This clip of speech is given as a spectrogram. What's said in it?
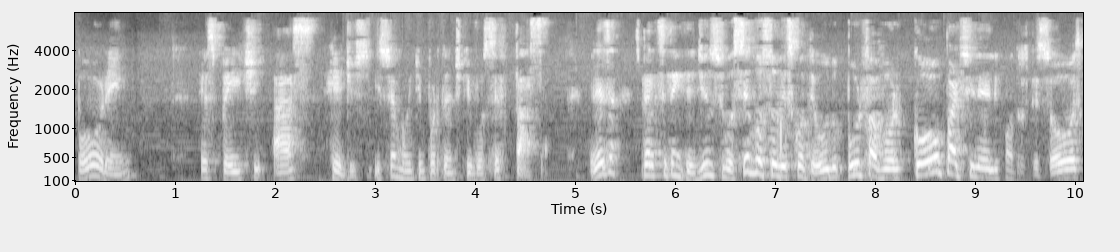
porém, respeite as redes. Isso é muito importante que você faça. Beleza? Espero que você tenha entendido. Se você gostou desse conteúdo, por favor, compartilhe ele com outras pessoas.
